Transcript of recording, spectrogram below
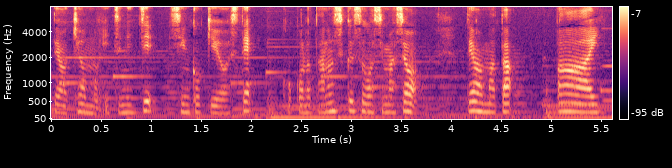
では今日も一日深呼吸をして心楽しく過ごしましょう。ではまた。バイ。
